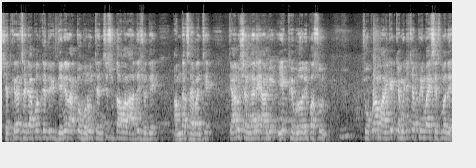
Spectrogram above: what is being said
शेतकऱ्यांसाठी आपण काहीतरी देणे लागतो म्हणून त्यांचेसुद्धा आम्हाला आदेश होते आमदार साहेबांचे. त्या अनुषंगाने आम्ही एक फेब्रुवारीपासून चोपडा मार्केट कमिटीच्या प्रिमायसेसमध्ये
